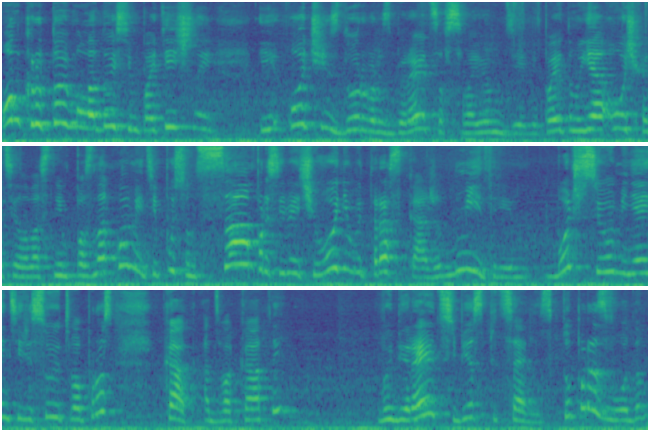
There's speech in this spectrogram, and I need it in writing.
Он крутой, молодой, симпатичный и очень здорово разбирается в своем деле. Поэтому я очень хотела вас с ним познакомить, и пусть он сам про себя чего-нибудь расскажет. Дмитрий, больше всего меня интересует вопрос, как адвокаты выбирают себе специальность. Кто по разводам,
